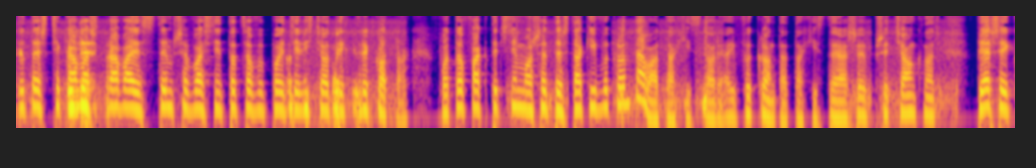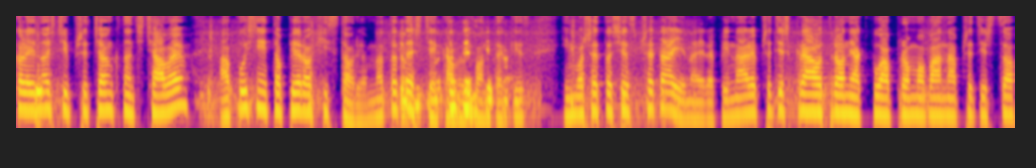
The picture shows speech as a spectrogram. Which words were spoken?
Tu też ciekawa sprawa jest z tym, że właśnie to, co wy powiedzieliście o tych trykotach, bo to faktycznie może też tak i wyglądała ta historia i wygląda ta historia, żeby przyciągnąć, w pierwszej kolejności przyciągnąć ciałem, a później dopiero historią. No to też ciekawy wątek jest. I może to się sprzedaje najlepiej. No ale przecież Kraotron jak była promowana, przecież co,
